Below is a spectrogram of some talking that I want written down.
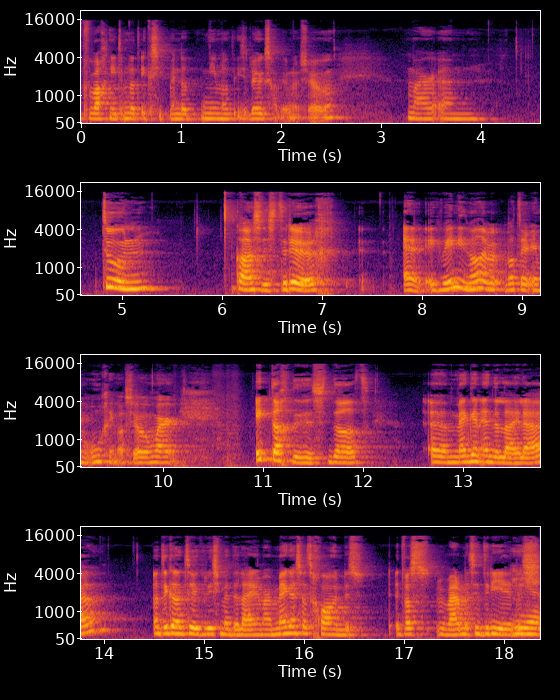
verwacht niet omdat ik ziek ben dat niemand iets leuks gaat doen of zo. Maar ehm, toen kwam ze dus terug. En ik weet niet wel wat er in me omging of zo. Maar ik dacht dus dat eh, Megan en Delilah... Want ik had natuurlijk ruzie met Delilah. Maar Megan zat gewoon... Dus het was, we waren met z'n drieën. Dus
